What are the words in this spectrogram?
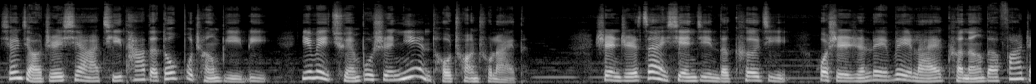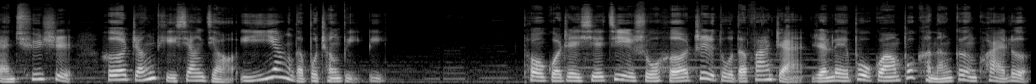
相较之下，其他的都不成比例，因为全部是念头创出来的。甚至再先进的科技，或是人类未来可能的发展趋势，和整体相较一样的不成比例。透过这些技术和制度的发展，人类不光不可能更快乐，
